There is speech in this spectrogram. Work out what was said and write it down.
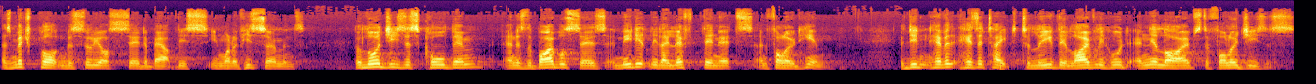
As Metropolitan Basilios said about this in one of his sermons, the Lord Jesus called them, and as the Bible says, immediately they left their nets and followed him. They didn't hesitate to leave their livelihood and their lives to follow Jesus.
